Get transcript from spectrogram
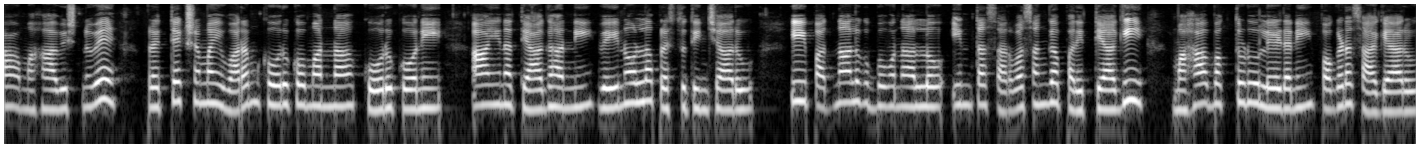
ఆ మహావిష్ణువే ప్రత్యక్షమై వరం కోరుకోమన్నా కోరుకొని ఆయన త్యాగాన్ని వేణోళ్ళ ప్రస్తుతించారు. ఈ పద్నాలుగు భువనాల్లో ఇంత సర్వసంగ పరిత్యాగి మహాభక్తుడు లేడని పొగడసాగారు.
